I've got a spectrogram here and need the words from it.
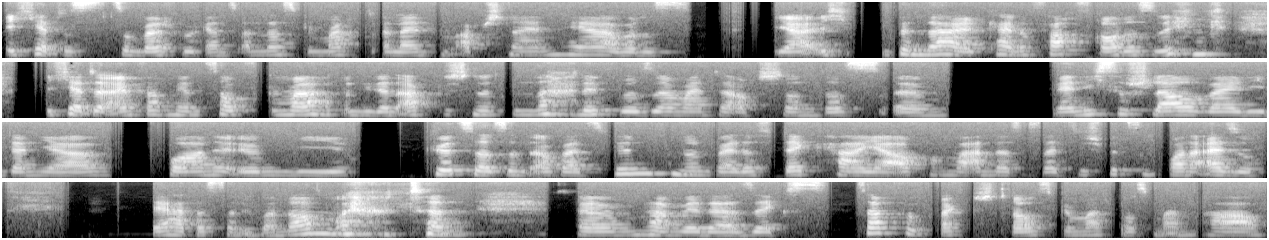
ich hätte es zum Beispiel ganz anders gemacht, allein vom Abschneiden her. Aber das, ja, ich bin da halt keine Fachfrau, deswegen ich hätte einfach mir einen Zopf gemacht und die dann abgeschnitten. Der Friseur meinte auch schon, das ähm, wäre nicht so schlau, weil die dann ja vorne irgendwie kürzer sind auch als hinten und weil das Deckhaar ja auch nochmal anders ist als die Spitzen vorne. Also der hat das dann übernommen und dann ähm, haben wir da sechs Zöpfe praktisch draus gemacht aus meinem Haar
